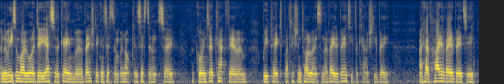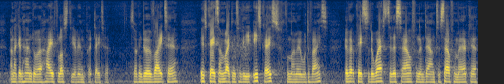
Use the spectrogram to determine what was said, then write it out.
And the reason why we want to do yes, again, we're eventually consistent, we're not consistent. So according to the CAP theorem, we picked partition tolerance and availability for CouchDB. I have high availability, and I can handle a high velocity of input data. So I can do a write here. In this case, I'm writing to the east coast from my mobile device. In It replicates to the west, to the south, and then down to South America,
